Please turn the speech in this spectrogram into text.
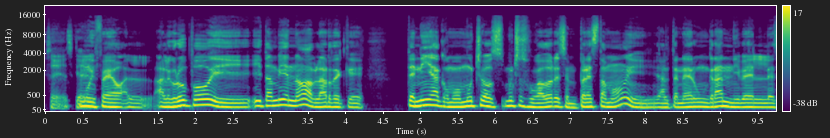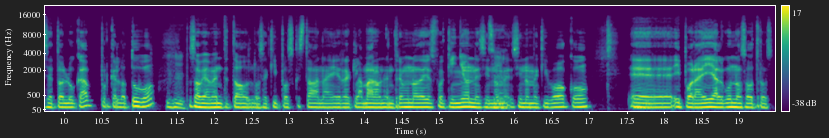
Sí, es que. muy feo al, al grupo y, y también, ¿no? Hablar de que tenía como muchos, muchos jugadores en préstamo y al tener un gran nivel ese Toluca, porque lo tuvo, pues obviamente todos los equipos que estaban ahí reclamaron. Entre uno de ellos fue Quiñones, si, no, me, si no me equivoco, eh, y por ahí algunos otros.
